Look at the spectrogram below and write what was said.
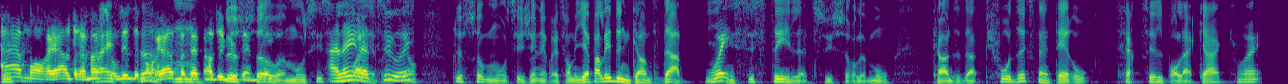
à Montréal, vraiment Ouais, sur l'île de ça. Montréal, peut-être en Plus 2022. ça, ouais. moi aussi. Alain, là-dessus, l'impression. Plus ça, moi aussi, j'ai l'impression. Mais il a parlé d'une candidate. Il Oui. a insisté là-dessus, sur le mot candidate. Puis il faut dire que c'est un terreau fertile pour la CAQ. Ouais.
